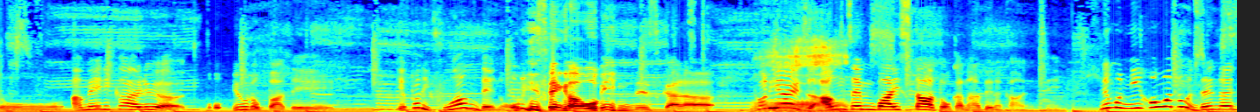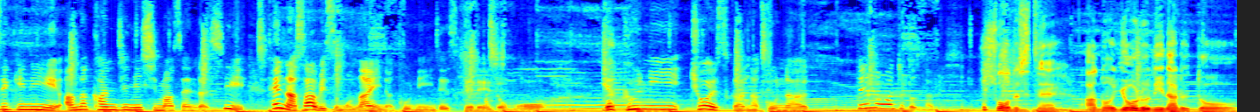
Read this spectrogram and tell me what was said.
のアメリカあるいはおヨーロッパでやっぱり不安定のお店が多いんですからとりあえず安全バイスタートかなってな感じ。でも日本は多分全体的にあんな感じにしませんだし変なサービスもないな国ですけれども逆にチョイスがなくなるっていうのはちょっと寂しい。そうですねあの夜になると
